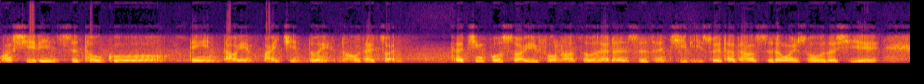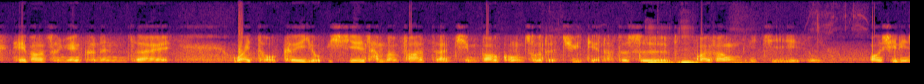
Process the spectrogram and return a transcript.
汪希林是透过电影导演白景瑞，然后再转，再经过帅玉峰，然后之后才认识陈启礼，所以他当时认为说这些黑帮成员可能在外头可以有一些他们发展情报工作的据点了，这是官方以及。王希林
